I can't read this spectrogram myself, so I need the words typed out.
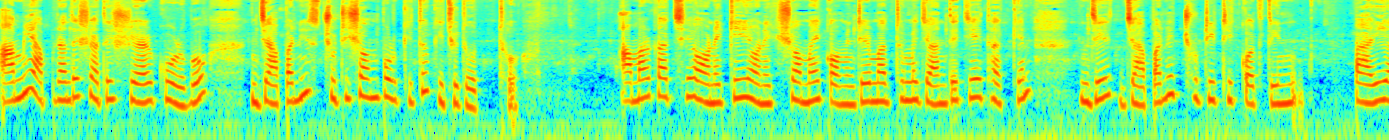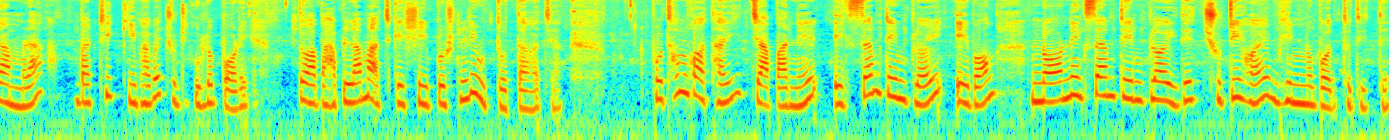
আমি আপনাদের সাথে শেয়ার করব জাপানিজ ছুটি সম্পর্কিত কিছু তথ্য। আমার কাছে অনেকেই অনেক সময় কমেন্টের মাধ্যমে জানতে চেয়ে থাকেন যে জাপানের ছুটি ঠিক কতদিন পাই আমরা বা ঠিক কীভাবে ছুটিগুলো পড়ে ভাবলাম আজকে সেই প্রশ্নেরই উত্তর দেওয়া যাক। প্রথম কথাই, জাপানের এক্সাম এমপ্লয়ি এবং নন এক্সাম এমপ্লয়িদের ছুটি হয় ভিন্ন পদ্ধতিতে।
